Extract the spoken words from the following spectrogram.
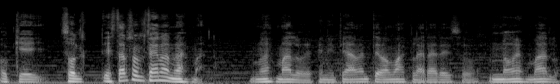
ok, sol- estar soltero no es malo, no es malo, definitivamente vamos a aclarar eso, no es malo.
